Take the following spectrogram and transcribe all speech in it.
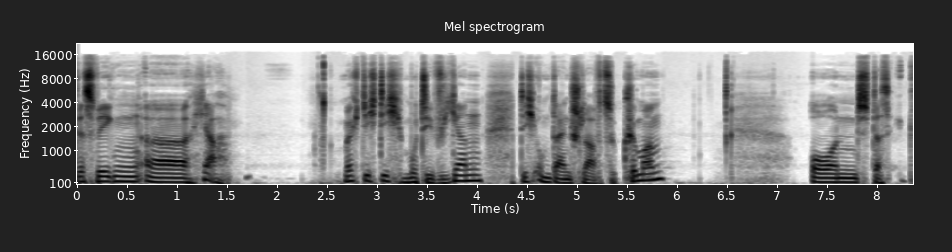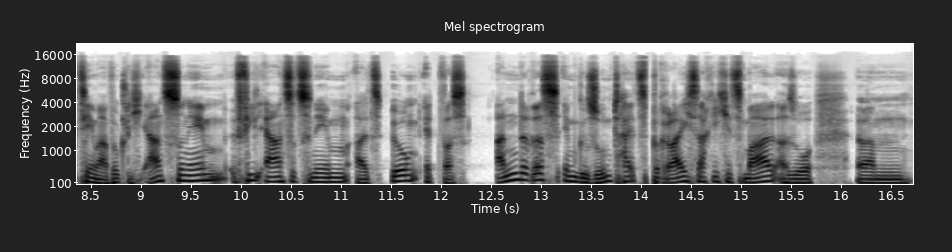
Deswegen, äh, ja, möchte ich dich motivieren, dich um deinen Schlaf zu kümmern und das Thema wirklich ernst zu nehmen, viel ernster zu nehmen als irgendetwas anderes im Gesundheitsbereich, sag ich jetzt mal. Also ähm,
